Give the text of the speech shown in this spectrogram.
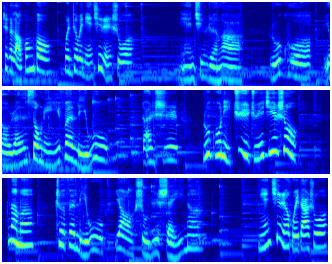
这个老公公问这位年轻人说：“年轻人啊，如果有人送你一份礼物，但是如果你拒绝接受，那么……”这份礼物要属于谁呢？年轻人回答说：“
